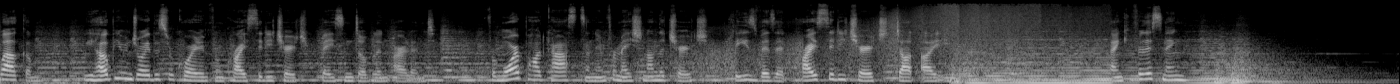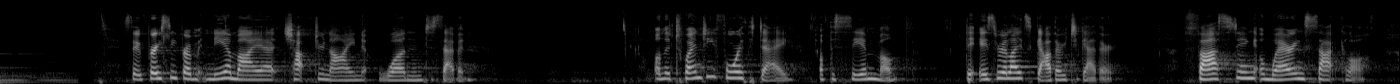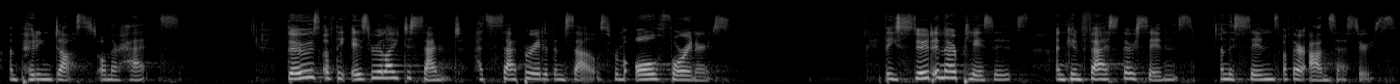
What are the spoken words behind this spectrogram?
Welcome. We hope you enjoyed this recording from Christ City Church, based in Dublin, Ireland. For more podcasts and information on the church, please visit christcitychurch.ie. Thank you for listening. So, firstly, from Nehemiah chapter 9, 1 to 7. On the 24th day of the same month, the Israelites gathered together, fasting and wearing sackcloth and putting dust on their heads. Those of the Israelite descent had separated themselves from all foreigners. They stood in their places and confessed their sins and the sins of their ancestors.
